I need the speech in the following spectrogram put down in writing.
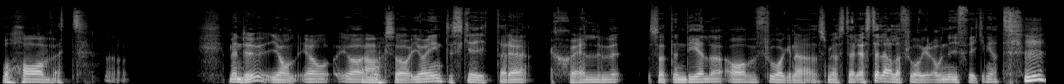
Och havet. Men du, John, jag, jag, Ja. också, jag är inte skejtare själv, så att en del av frågorna som jag ställer, jag ställer alla frågor av nyfikenhet. Mm.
